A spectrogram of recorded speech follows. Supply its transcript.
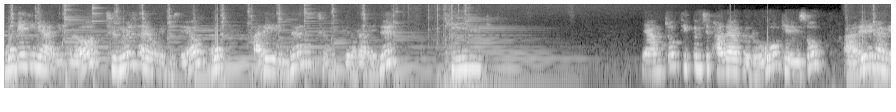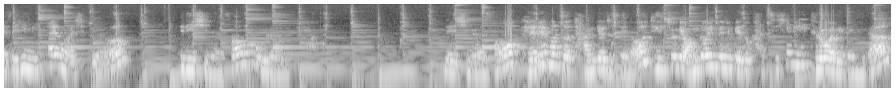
목의 힘이 아니고요. 등을 사용해 주세요. 목 아래에 있는 등뼈 라인을 길게 양쪽 뒤꿈치 바닥으로 계속 아래를 향해서 힘을 사용하시고요. 들이쉬면서 올라오세요. 내쉬면서 배를 먼저 당겨주세요. 뒤쪽에 엉덩이 근육에도 같이 힘이 들어가게 됩니다.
